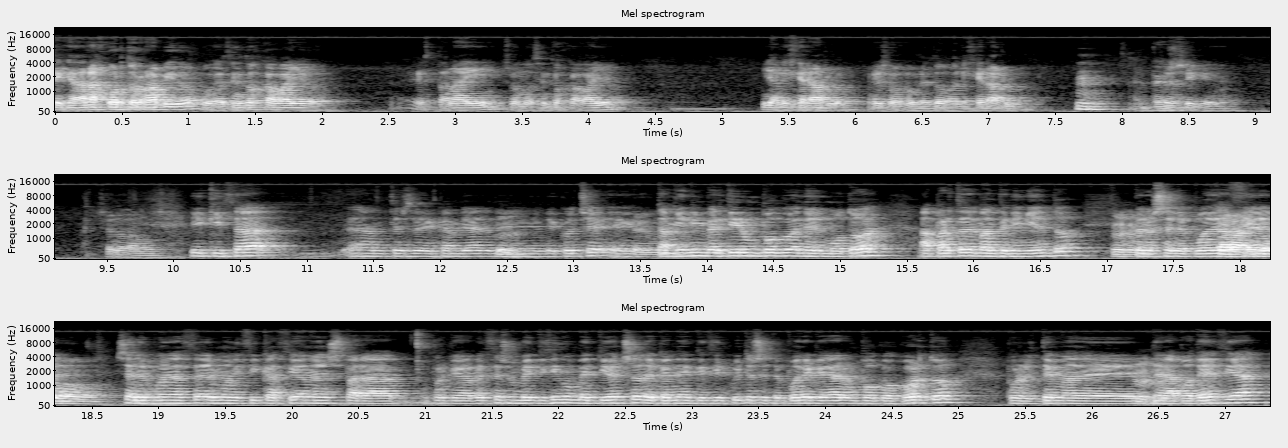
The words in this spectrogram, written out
Te quedarás corto rápido porque 200 caballos están ahí, son 200 caballos. Y aligerarlo, eso sobre todo, aligerarlo. El Pero sí que se nota mucho. Y quizá antes de cambiar de, Mm. de coche, eh, también invertir un poco en el motor, aparte del mantenimiento, pero se le puede Claro, hacer como- se le puede hacer modificaciones para porque a veces un 25 un 28 depende de qué circuito se te puede quedar un poco corto por el tema de, Ujú. de la potencia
